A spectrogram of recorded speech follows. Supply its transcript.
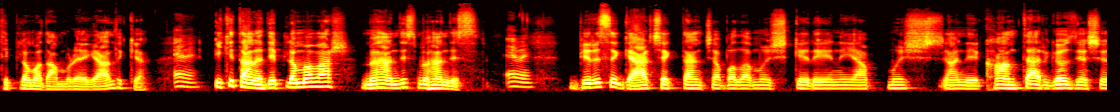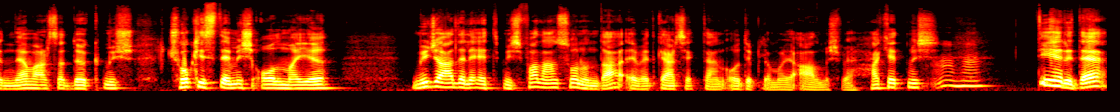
Diplomadan buraya geldik ya. Evet İki tane diploma var. Mühendis, mühendis. evet Birisi gerçekten çabalamış, gereğini yapmış, yani kanter, gözyaşı ne varsa dökmüş, çok istemiş olmayı, mücadele etmiş falan sonunda evet gerçekten o diplomayı almış ve hak etmiş. Diğeri de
